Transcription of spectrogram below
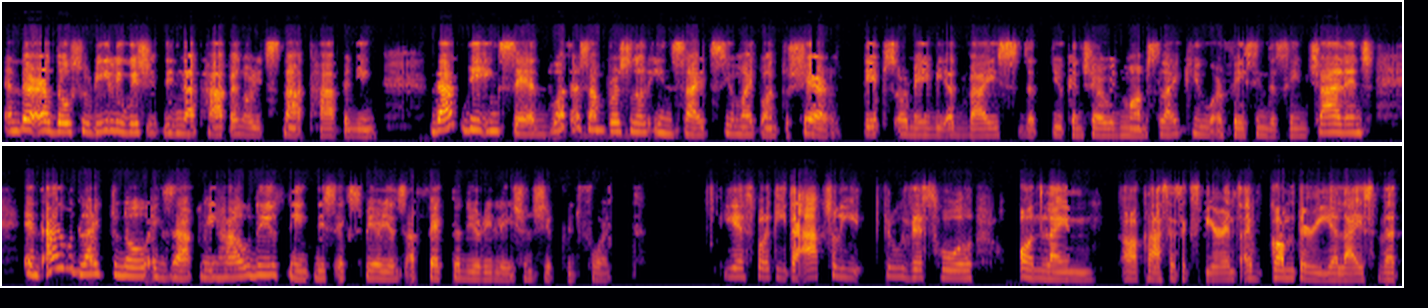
And there are those who really wish it did not happen or it's not happening. That being said, what are some personal insights you might want to share tips or maybe advice that you can share with moms like you are facing the same challenge. And I would like to know exactly how do you think this experience affected your relationship with Fort? Yes po. Actually, through this whole online uh, classes experience, I've come to realize that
